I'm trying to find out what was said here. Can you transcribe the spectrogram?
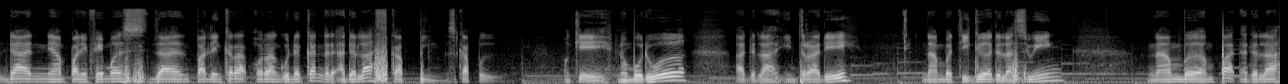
dan yang paling famous dan paling kerap orang gunakan adalah scalping, scalper. Okey, nombor dua adalah intraday. Nombor tiga adalah swing. Nombor empat adalah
